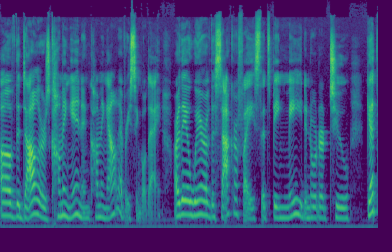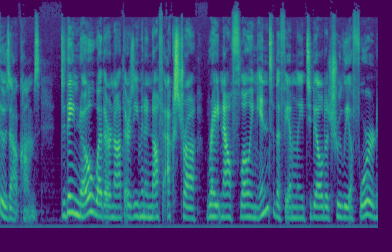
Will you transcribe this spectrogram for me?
of the dollars coming in and coming out every single day? Are they aware of the sacrifice that's being made in order to get those outcomes? Do they know whether or not there's even enough extra right now flowing into the family to be able to truly afford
